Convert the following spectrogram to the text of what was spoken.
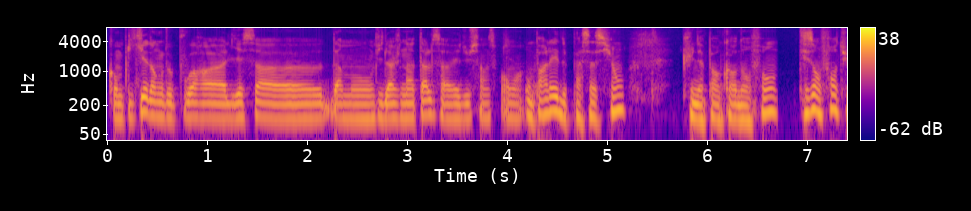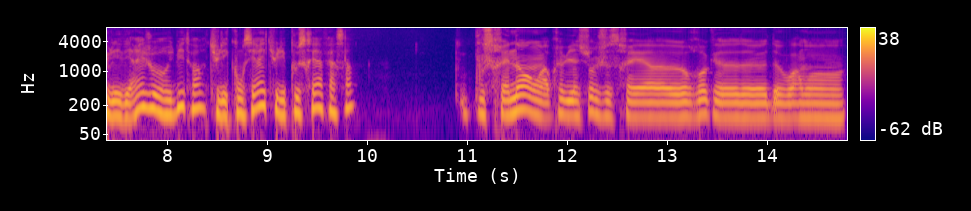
compliqués donc de pouvoir lier ça dans mon village natal ça avait du sens pour moi. On parlait de passation, tu n'as pas encore d'enfants. Tes enfants, tu les verrais jouer au rugby toi? Tu les conseillerais, tu les pousserais à faire ça? Pousserais non. Après, bien sûr que je serais heureux de, de, voir mon,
